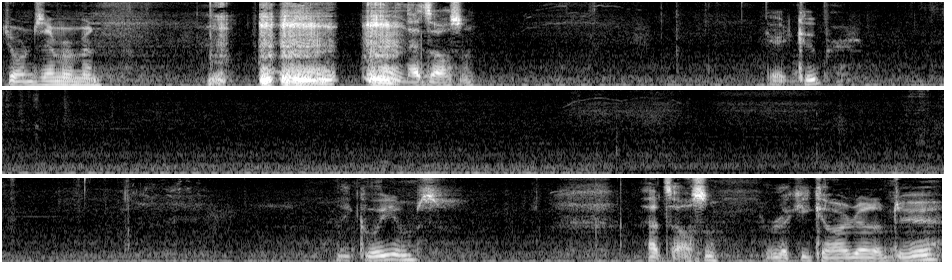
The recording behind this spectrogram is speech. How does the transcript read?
Jordan Zimmermann. That's awesome. Garrett Cooper. Nick Williams. That's awesome. Rookie card right up there.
